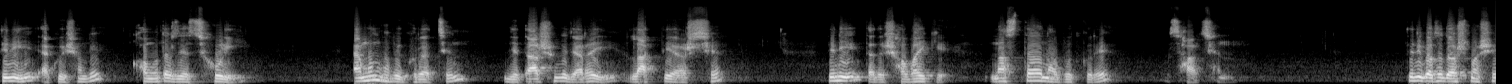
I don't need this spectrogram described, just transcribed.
তিনি একই সঙ্গে ক্ষমতার যে ছড়ি এমনভাবে ঘোরাচ্ছেন যে তার সঙ্গে যারাই লাগতে আসছে, তিনি তাদের সবাইকে নাস্তা নাবুদ করে ছাড়ছেন। তিনি গত দশ মাসে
